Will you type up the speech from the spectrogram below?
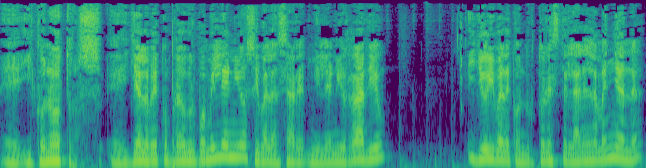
eh, y con otros. Eh, ya lo había comprado Grupo Milenio, se iba a lanzar Milenio Radio y yo iba de conductor estelar en la mañana,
